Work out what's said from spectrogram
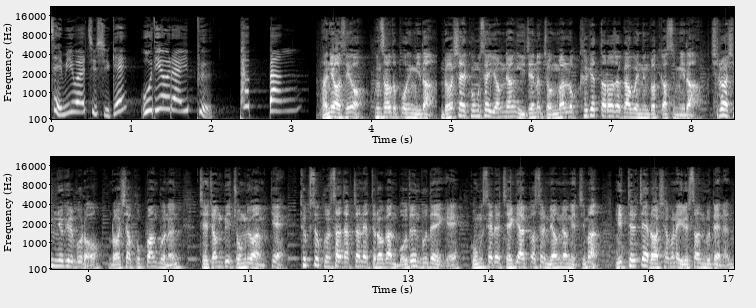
재미와 지식의 오디오 라이프. 팟빵 안녕하세요. 군사도뽕입니다. 러시아의 공세 역량이 이제는 정말로 크게 떨어져 가고 있는 것 같습니다. 7월 16일부로 러시아 국방부는 재정비 종료와 함께 특수 군사작전에 들어간 모든 부대에게 공세를 재개할 것을 명령했지만 이틀째 러시아군의 일선 부대는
